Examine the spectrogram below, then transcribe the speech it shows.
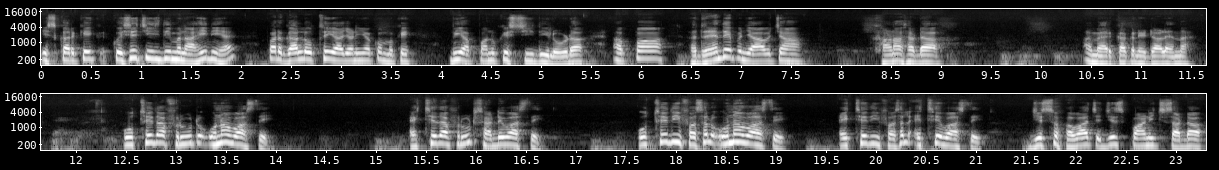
ਇਸ ਕਰਕੇ ਕਿਸੇ ਚੀਜ਼ ਦੀ ਮਨਾਹੀ ਨਹੀਂ ਹੈ। ਪਰ ਗੱਲ ਉੱਥੇ ਆ ਜਾਣੀ ਆ ਘੁੰਮ ਕੇ ਵੀ ਆਪਾਂ ਨੂੰ ਕਿਸ ਚੀਜ਼ ਦੀ ਲੋੜ ਆ। ਆਪਾਂ ਰਹਿੰਦੇ ਪੰਜਾਬ 'ਚ ਆ ਖਾਣਾ ਸਾਡਾ ਅਮਰੀਕਾ, ਕੈਨੇਡਾ ਵਾਲਿਆਂ ਦਾ। ਉੱਥੇ ਦਾ ਫਰੂਟ ਉਹਨਾਂ ਵਾਸਤੇ, ਇੱਥੇ ਦਾ ਫਰੂਟ ਸਾਡੇ ਵਾਸਤੇ, ਉੱਥੇ ਦੀ ਫਸਲ ਉਹਨਾਂ ਵਾਸਤੇ, ਇੱਥੇ ਦੀ ਫਸਲ ਇੱਥੇ ਵਾਸਤੇ, ਜਿਸ ਹਵਾ 'ਚ, ਜਿਸ ਪਾਣੀ 'ਚ ਸਾਡਾ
